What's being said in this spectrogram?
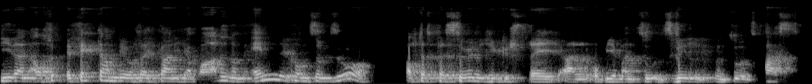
die dann auch Effekte haben, die wir vielleicht gar nicht erwartet. Und am Ende kommt sowieso auch das persönliche Gespräch an, ob jemand zu uns will und zu uns passt.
